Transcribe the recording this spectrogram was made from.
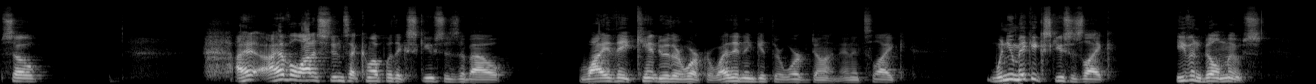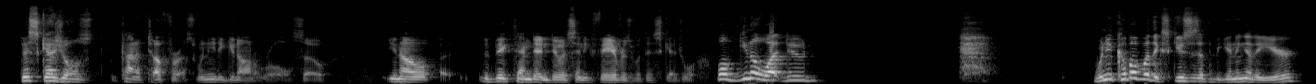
So I I have a lot of students that come up with excuses about why they can't do their work or why they didn't get their work done. And it's like when you make excuses like even Bill Moos, this schedule's kind of tough for us. We need to get on a roll. So, you know, the Big Ten didn't do us any favors with this schedule. Well, you know what, dude? When you come up with excuses at the beginning of the year,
